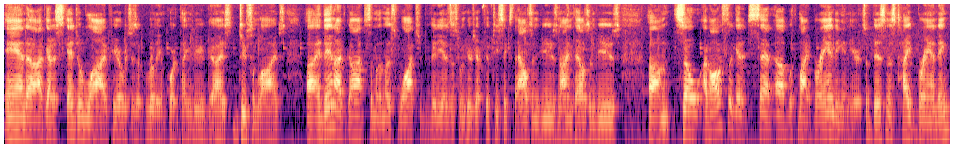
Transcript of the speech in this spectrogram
And uh, I've got a scheduled live here which is a really important thing to do guys. Do some lives. Uh, and then I've got some of the most watched videos. This one here's got 56,000 views 9,000 views. Um, so I've also got it set up with my branding in here. It's a business type branding.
